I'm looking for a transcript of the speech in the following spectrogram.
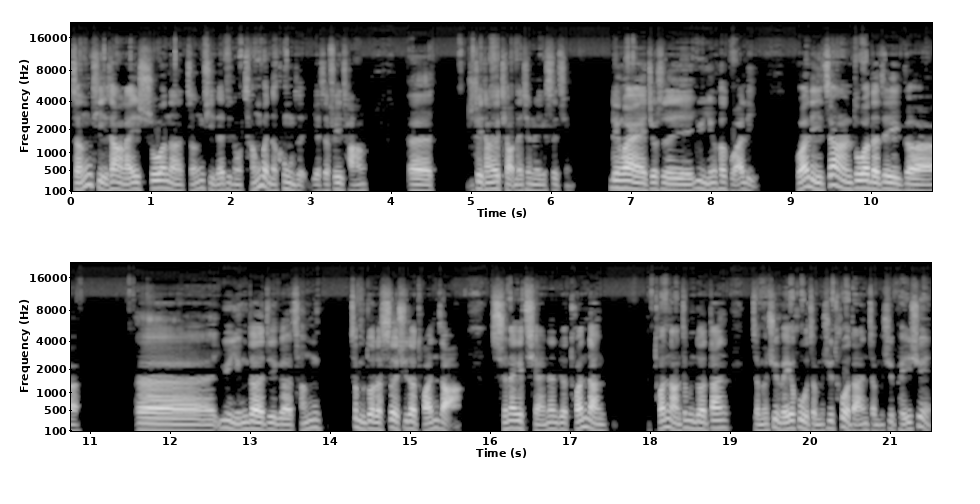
整体上来说呢，整体的这种成本的控制也是非常，呃，非常有挑战性的一个事情。另外就是运营和管理，管理这样多的这个，呃，运营的这个成这么多的社区的团长，存在一个潜在就团长，团长这么多单。怎么去维护？怎么去拓展？怎么去培训？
